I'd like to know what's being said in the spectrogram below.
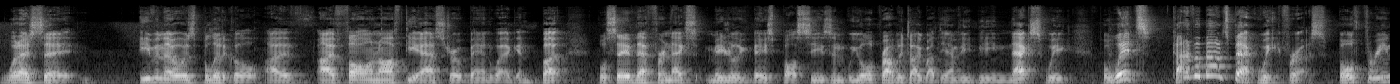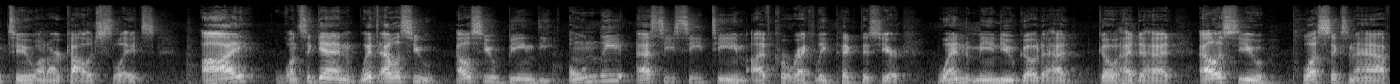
What I say, even though it was political, I've I've fallen off the Astro bandwagon, but we'll save that for next Major League Baseball season. We will probably talk about the MVP next week. But Wits, kind of a bounce back week for us. Both three and two on our college slates. I once again with LSU, LSU being the only SEC team I've correctly picked this year. When me and you go to head go head to head, LSU plus six and a half,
